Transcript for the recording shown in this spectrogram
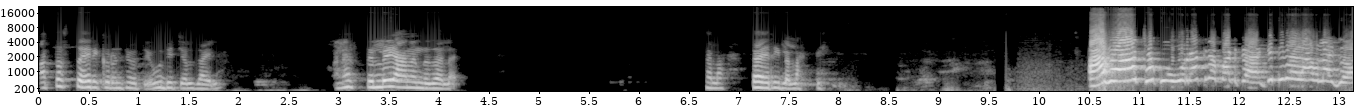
आताच तयारी करून ठेवते उद्याच्याला जायला. मला तर लय आनंद झालाय. चला तयारीला लागते. पटकन. किती वेळ लावलाय ग?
